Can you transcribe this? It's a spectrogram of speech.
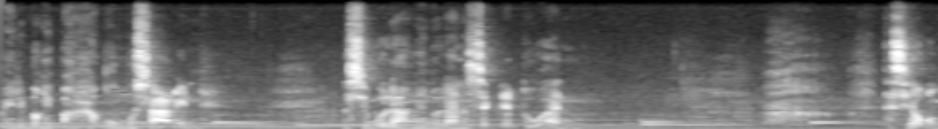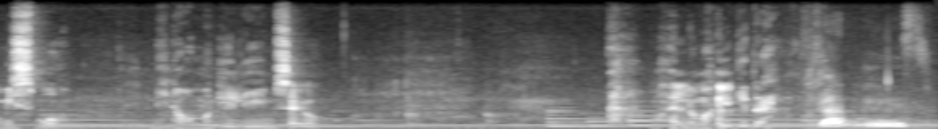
Pwede bang ipangako mo sa akin na simula ngayon wala ng sekretuhan? Kasi ako mismo, hindi na ako maglilihim sa'yo. Mahal na mahal kita. Promise.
